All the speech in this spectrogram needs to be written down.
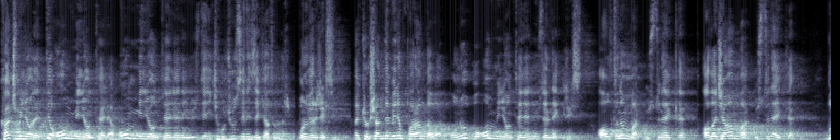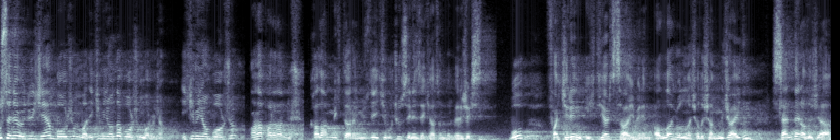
Kaç milyon etti? 10 milyon TL. 10 milyon TL'nin yüzde iki buçuğu senin zekatındır. Bunu vereceksin. E köşende benim param da var. Onu bu 10 milyon TL'nin üzerine ekleyeceksin. Altınım var üstüne ekle. Alacağım var üstüne ekle. Bu sene ödeyeceğim borcum var. 2 milyonda borcum var hocam. 2 milyon borcu ana paradan düş. Kalan miktarın yüzde iki buçuğu senin zekatındır. Vereceksin. Bu fakirin, ihtiyaç sahibinin, Allah yoluna çalışan mücahidin senden alacağı,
